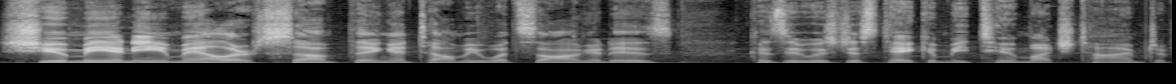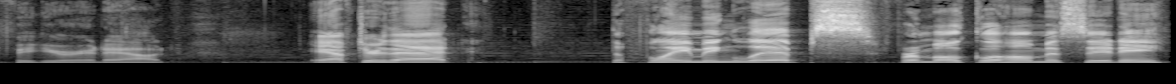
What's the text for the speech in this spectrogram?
shoot me an email or something and tell me what song it is because it was just taking me too much time to figure it out. After that, the Flaming Lips from Oklahoma City.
